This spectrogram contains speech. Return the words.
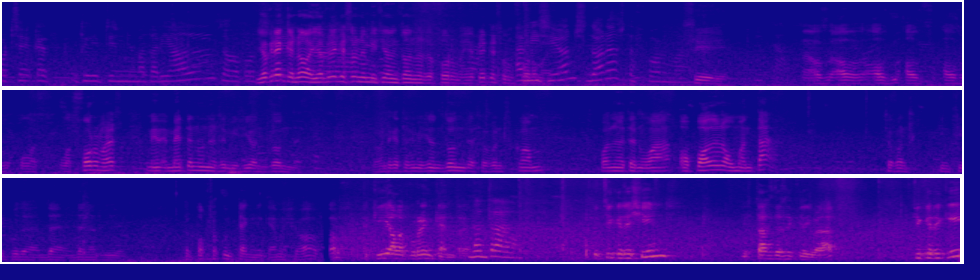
pot ser que utilitzin materials o pot Jo crec que no, jo crec que són no, emissions d'ones de forma, jo crec que són formes. Emissions d'ones de forma. Sí, els, els, els, els, els, les, les formes emeten unes emissions d'ondes. Segons aquestes emissions d'ondes, segons com, poden atenuar o poden augmentar segons quin tipus d'energia. De, de, Tampoc sóc un tècnic, eh, amb això. Aquí hi ha la corrent que entra. D'entrada. Tu et fiques així i estàs desequilibrat. Fiques aquí,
